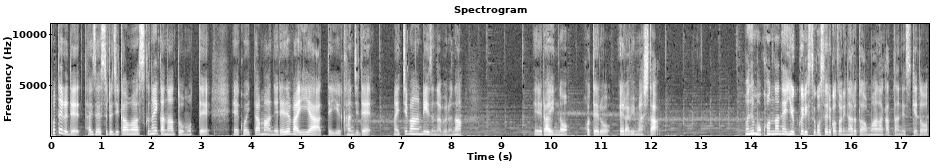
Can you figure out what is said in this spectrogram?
ホテルで滞在する時間は少ないかなと思って、えー、こういったまあ寝れればいいやっていう感じで、まあ、一番リーズナブルな、えー、ラインのホテルを選びました。まあ、でもこんなねゆっくり過ごせることになるとは思わなかったんですけど、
